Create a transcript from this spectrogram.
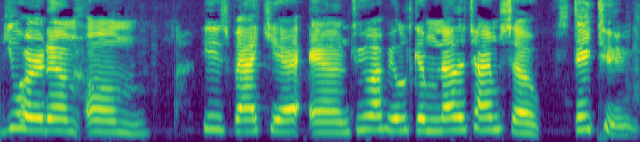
you heard him. Um, he's back here, and we might be able to get him another time. So stay tuned.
